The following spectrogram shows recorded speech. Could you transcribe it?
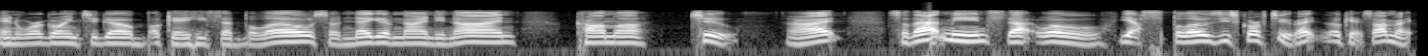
And we're going to go, okay, he said below, so negative 99, comma, 2. All right, so that means that, whoa, yes, below z-score of 2, right? Okay, so I'm right.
